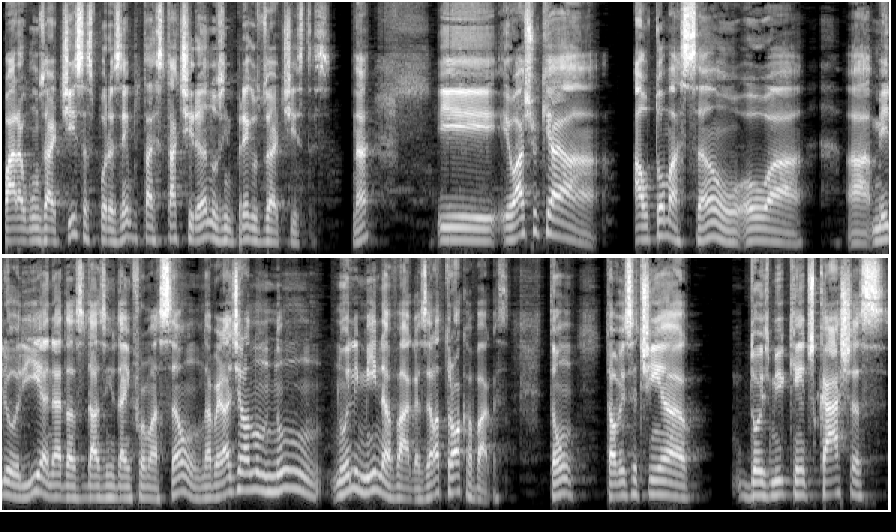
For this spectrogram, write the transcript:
para alguns artistas, por exemplo, tá, está tirando os empregos dos artistas, né? E eu acho que a automação ou a, a melhoria né, das, das- da informação, na verdade, ela não, não, não elimina vagas, ela troca vagas. Então, talvez você tinha 2.500 caixas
